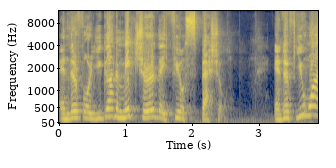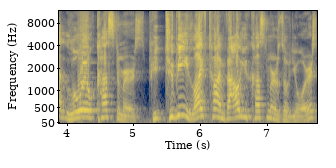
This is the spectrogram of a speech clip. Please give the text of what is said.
And therefore, you got to make sure they feel special. And if you want loyal customers to be lifetime value customers of yours,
